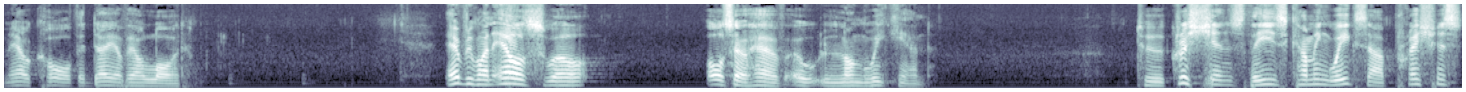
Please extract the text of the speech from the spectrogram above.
now called the day of our Lord. Everyone else will also have a long weekend to Christians, these coming weeks are precious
